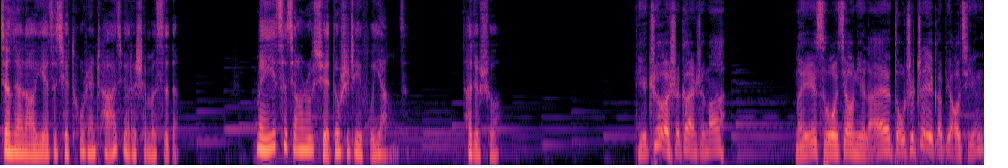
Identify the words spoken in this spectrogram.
江家老爷子却突然察觉了什么似的。每一次江如雪都是这副样子，他就说：“你这是干什么？每一次我叫你来都是这个表情，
